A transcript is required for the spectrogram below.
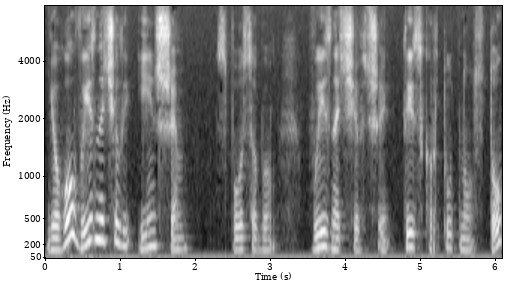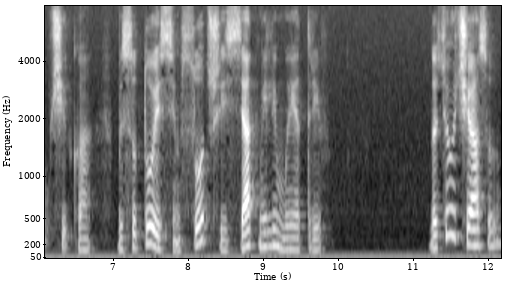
Його визначили іншим способом, визначивши тиск ртутного стовпчика висотою 760 мм. До цього часу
